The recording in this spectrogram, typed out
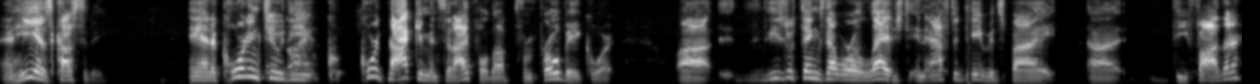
and he has custody. And according to the court documents that I pulled up from probate court, uh, these are things that were alleged in affidavits by uh, the father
